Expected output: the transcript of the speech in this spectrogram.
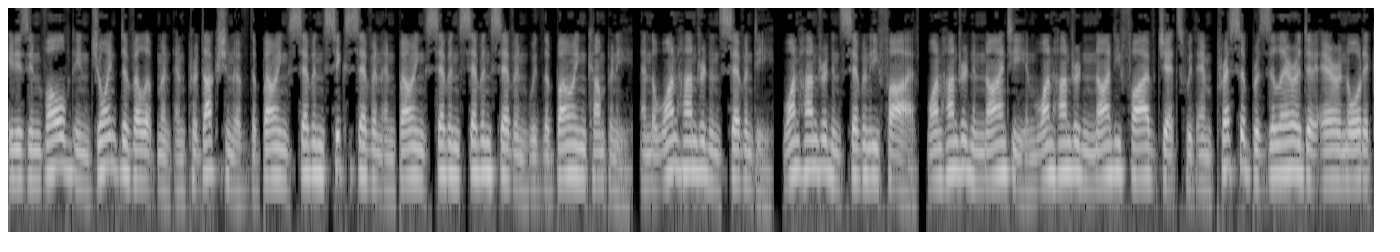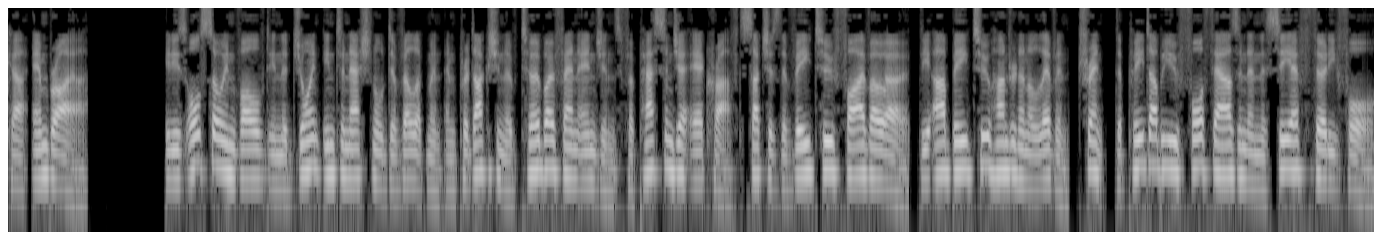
It is involved in joint development and production of the Boeing 767 and Boeing 777 with the Boeing Company, and the 170, 175, 190 and 195 jets with Empresa Brasileira de Aeronáutica Embraer. It is also involved in the joint international development and production of turbofan engines for passenger aircraft such as the V2500, the RB211, Trent, the PW4000 and the CF34.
